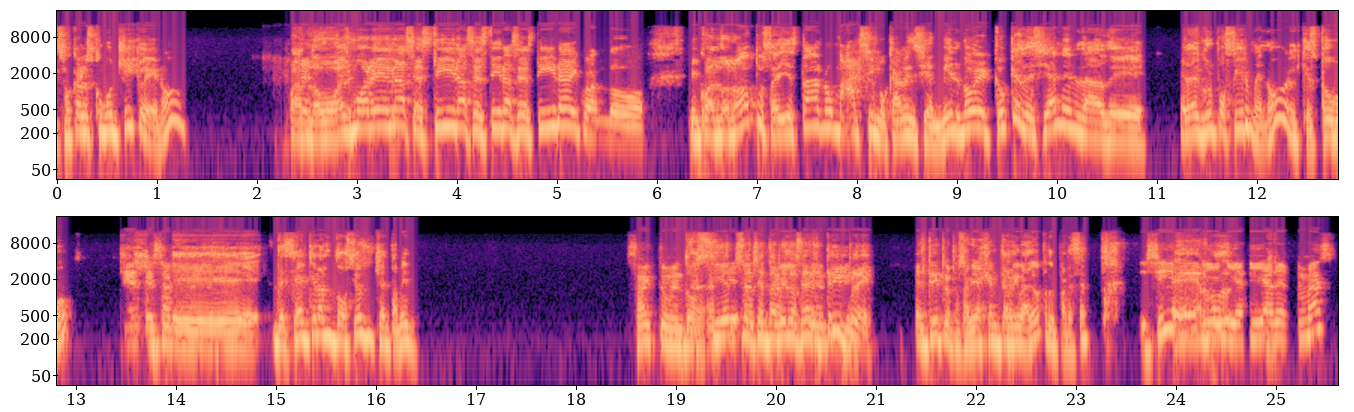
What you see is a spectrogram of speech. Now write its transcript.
zócalo es como un chicle, ¿no? Cuando es morena, se estira, se estira, se estira, y cuando, y cuando no, pues ahí está, ¿no? Máximo, caben 100 mil, ¿no? Creo que decían en la de, era el grupo firme, ¿no? El que estuvo. Exacto. Eh, decían que eran 280 mil. Exactamente. 280 mil, o sea, el triple el triple, pues había gente arriba de otro, al parecer. Sí, eh, y, además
